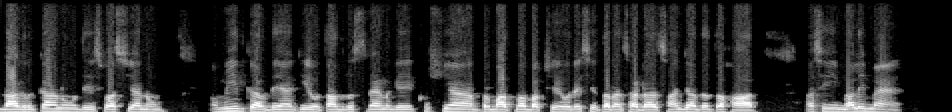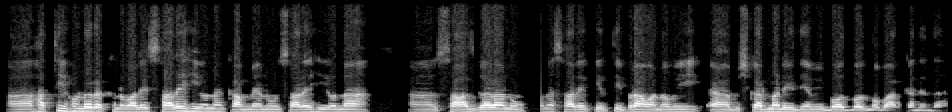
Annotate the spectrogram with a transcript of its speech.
ਨਾਗਰਿਕਾਂ ਨੂੰ ਦੇਸ਼ ਵਾਸੀਆਂ ਨੂੰ ਉਮੀਦ ਕਰਦੇ ਹਾਂ ਕਿ ਉਹ ਤੰਦਰੁਸਤ ਰਹਿਣਗੇ ਖੁਸ਼ੀਆਂ ਪ੍ਰਮਾਤਮਾ ਬਖਸ਼ੇ ਔਰ ਇਸੇ ਤਰ੍ਹਾਂ ਸਾਡਾ ਸਾਂਝਾ ਦਾ ਤਿਉਹਾਰ ਅਸੀਂ ਮਾਲੀ ਮੈਂ ਅ, ਹੱਥੀਂ ਹੁਨਰ ਰੱਖਣ ਵਾਲੇ ਸਾਰੇ ਹੀ ਉਹਨਾਂ ਕਾਮਿਆਂ ਨੂੰ ਸਾਰੇ ਹੀ ਉਹਨਾਂ ਸਾਜ਼ਗਾਰਾਂ ਨੂੰ, ਉਹਨਾਂ ਸਾਰੇ ਕਿਰਤੀ ਭਰਾਵਾਂ ਨੂੰ ਵੀ ਵਿਸ਼ਕਰਮਾ ਡੇ ਦੀਆਂ ਵੀ ਬਹੁਤ-ਬਹੁਤ ਮੁਬਾਰਕਾਂ ਦਿੰਦਾ। ਹਾਂ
